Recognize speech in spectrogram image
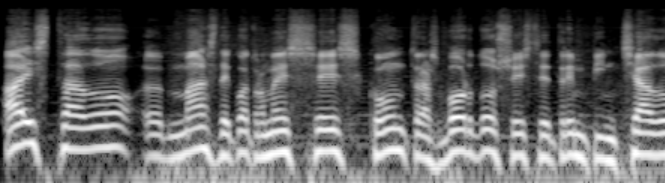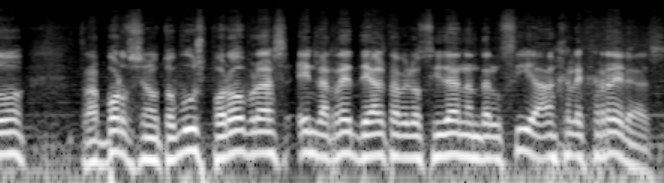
Ha estado eh, más de cuatro meses con trasbordos, este tren pinchado, trasbordos en autobús por obras en la red de alta velocidad en Andalucía. Ángeles Carreras.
